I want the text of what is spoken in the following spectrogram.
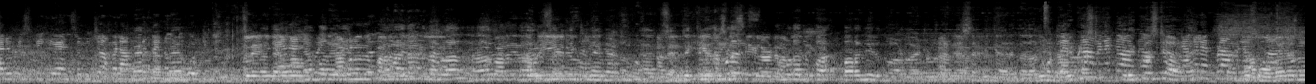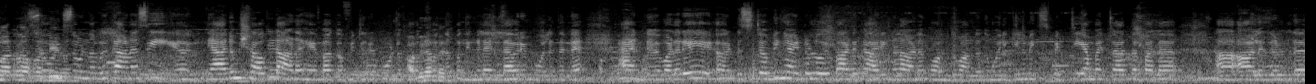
ആരും ശ്രമിച്ചു. അപ്പം തന്നെ ഒന്ന് പൊട്ടിച്ചു. പറഞ്ഞിരുന്നു അവളുമായിട്ടുള്ള അണ്ടർസ്റ്റാൻഡിംഗ് കാണാൻ ഞാനും ഷോക്ഡ് ആണ് ഹേമ കമ്മിറ്റി റിപ്പോർട്ട് പുറത്തു നിങ്ങൾ എല്ലാവരും പോലെ തന്നെ. ആൻഡ് വളരെ ഡിസ്റ്റർബിംഗ് ആയിട്ടുള്ള ഒരുപാട് കാര്യങ്ങളാണ് പുറത്തു വന്നതും. ഒരിക്കലും എക്സ്പെക്ട് ചെയ്യാൻ പറ്റാത്ത പല ആളുകളുടെ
